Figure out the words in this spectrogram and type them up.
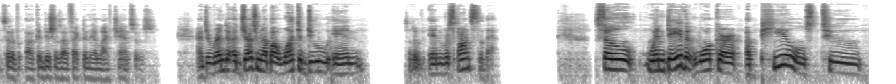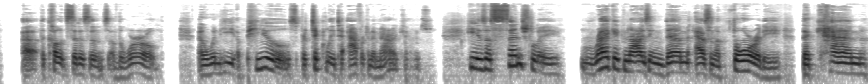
sort of uh, conditions are affecting their life chances, and to render a judgment about what to do in sort of in response to that. So when David Walker appeals to uh, the colored citizens of the world and when he appeals, particularly to African Americans, he is essentially recognizing them as an authority that can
